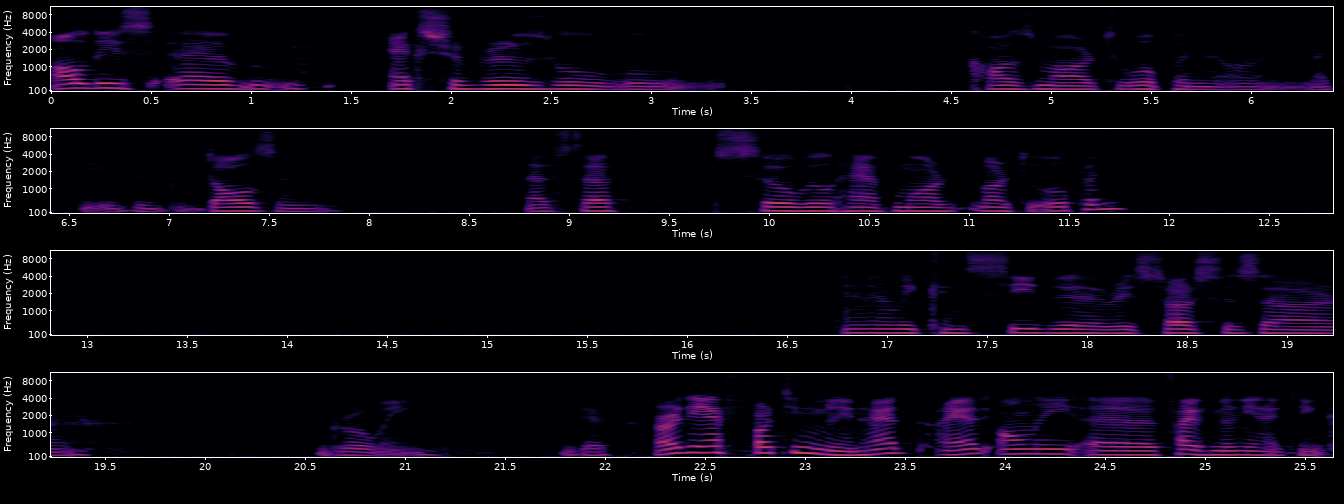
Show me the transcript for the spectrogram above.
All these um, extra brews will, will cause more to open on like the, the dolls and that stuff so we'll have more more to open. And we can see the resources are growing there. Already have 14 million. I had I had only uh, 5 million I think.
